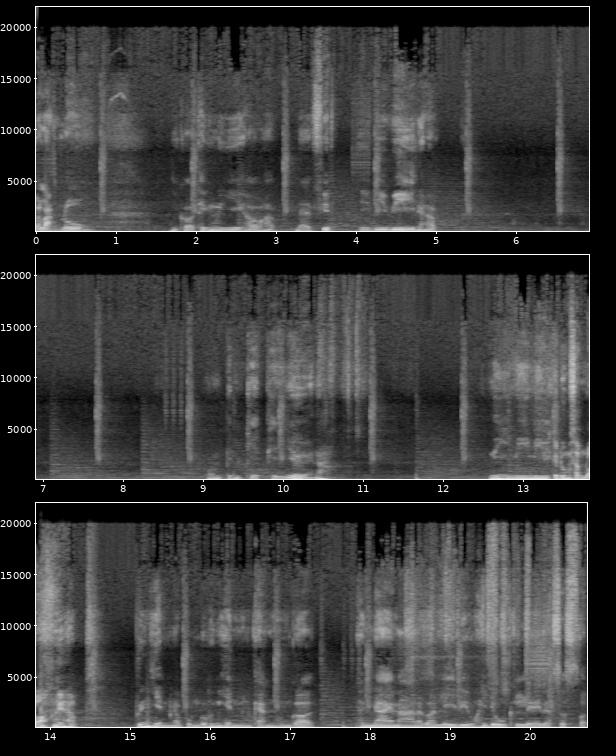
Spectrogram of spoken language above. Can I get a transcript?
ก็หลังโล่งนี่ก็เทคโนโลยีเขาครับไดฟิต ADV นะครับ มันเป็นเกรดเพลเยอร์นะนี่มีมีกระดุมสำรองด้วยครับ เพิ่งเห็นครับผมก็เพิ่งเห็นเหมือนกัน ผมก็เพิ่งได้มาแล้วก็รีวิวให้ดูกันเลยแบบสด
